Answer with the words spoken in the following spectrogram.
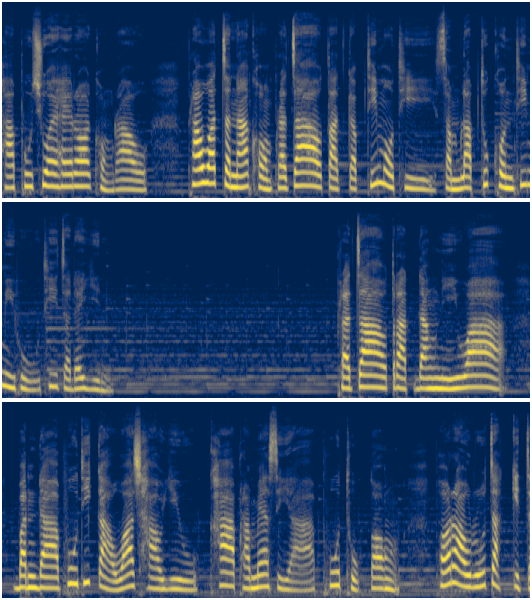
พระผู้ช่วยให้รอดของเรา พระวจนะของพระเจ้าตัดกับทิโมธีสำหรับทุกคนที่มีหูที่จะได้ยิน พระเจ้าตรัสดังนี้ว่า บรรดาผู้ที่กล่าวว่าชาวยิวฆ่าพระแม่สยาพูดถูกต้อง เพราะเรารู้จักกิจ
